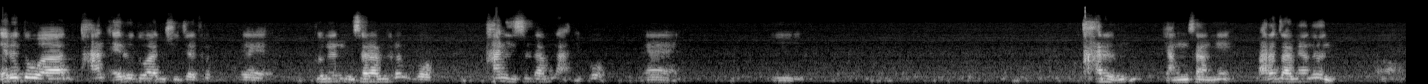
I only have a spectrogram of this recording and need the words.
에르도안 반 에르도안 주의자들은 예, 그러면 이 사람들은 뭐 반 이슬람은 아니고 예, 이 다른 양상의 말하자면은 어,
